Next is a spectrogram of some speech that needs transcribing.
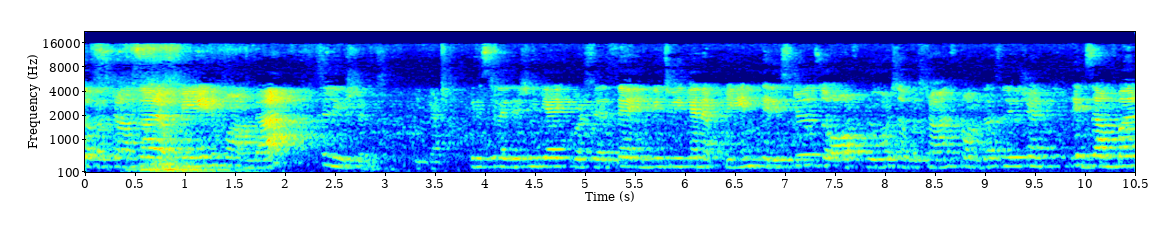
substance are obtained from the solutions crystallization क्या एक process है in which we can obtain crystals of pure substance from the solution example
